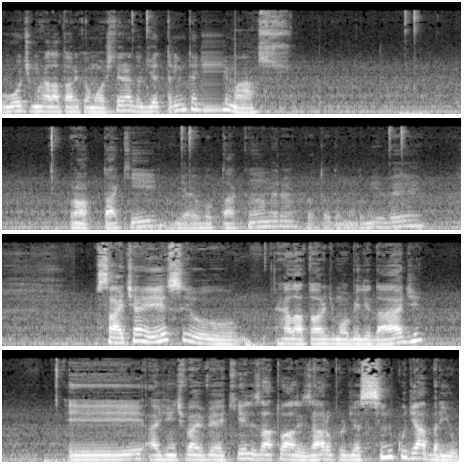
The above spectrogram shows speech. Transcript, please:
O último relatório que eu mostrei é do dia 30 de março. Pronto, tá aqui. E aí eu vou botar a câmera para todo mundo me ver. O site é esse, o relatório de mobilidade. E a gente vai ver aqui, eles atualizaram para o dia 5 de abril.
